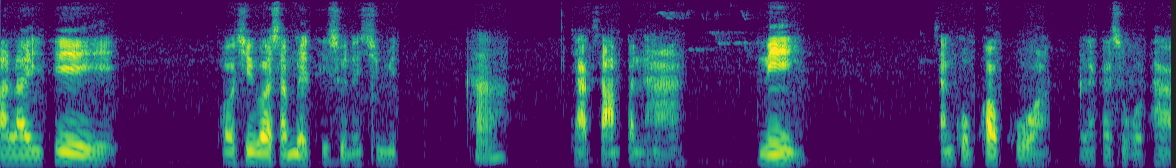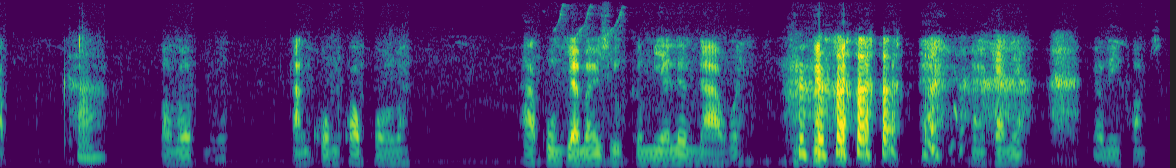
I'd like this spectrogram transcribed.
อะไรที่พ่อคิดว่าสำเร็จที่สุดในชีวิต ค่ะ จากสามปัญหานี่สังคมครอบครัวและก็สุขภาพค่ะพ่อก็สังคมครอบครัวว่าภาคภูมิใจมากที่สุดคือเมียเลิกดาวเว้ยอ่าแค่เนี้ยเรามีความสุข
